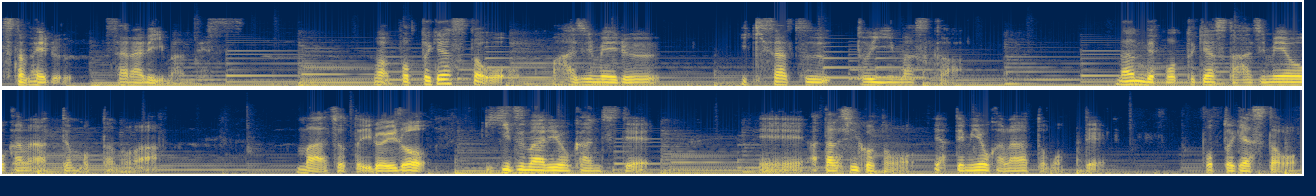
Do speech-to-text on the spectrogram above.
勤めるサラリーマンです。まあ、ポッドキャストを始めるいきさつと言いますか、なんでポッドキャスト始めようかなって思ったのは、まあちょっといろいろ行き詰まりを感じて、えー、新しいことをやってみようかなと思って、ポッドキャストを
